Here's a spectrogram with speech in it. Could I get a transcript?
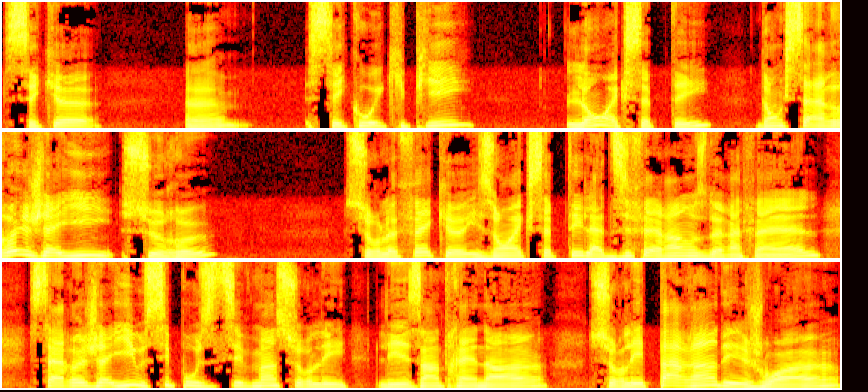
c'est que euh, ses coéquipiers l'ont accepté. Donc, ça rejaillit sur eux, sur le fait qu'ils ont accepté la différence de Raphaël. Ça rejaillit aussi positivement sur les, les entraîneurs, sur les parents des joueurs.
